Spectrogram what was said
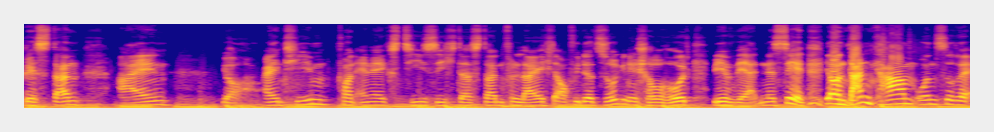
bis dann ein ja, ein Team von NXT sich das dann vielleicht auch wieder zurück in die Show holt. Wir werden es sehen. Ja, und dann kam unsere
